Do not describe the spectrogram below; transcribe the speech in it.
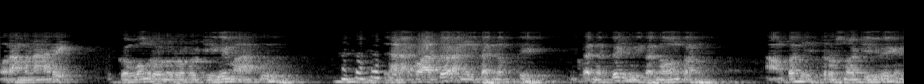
Orang menarik. Gowong rono-rono dhewe mlaku. Lah anak kuwatir ora nglibat nebe. Nglibat nebe Angkos ya terus no dhewe kan.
